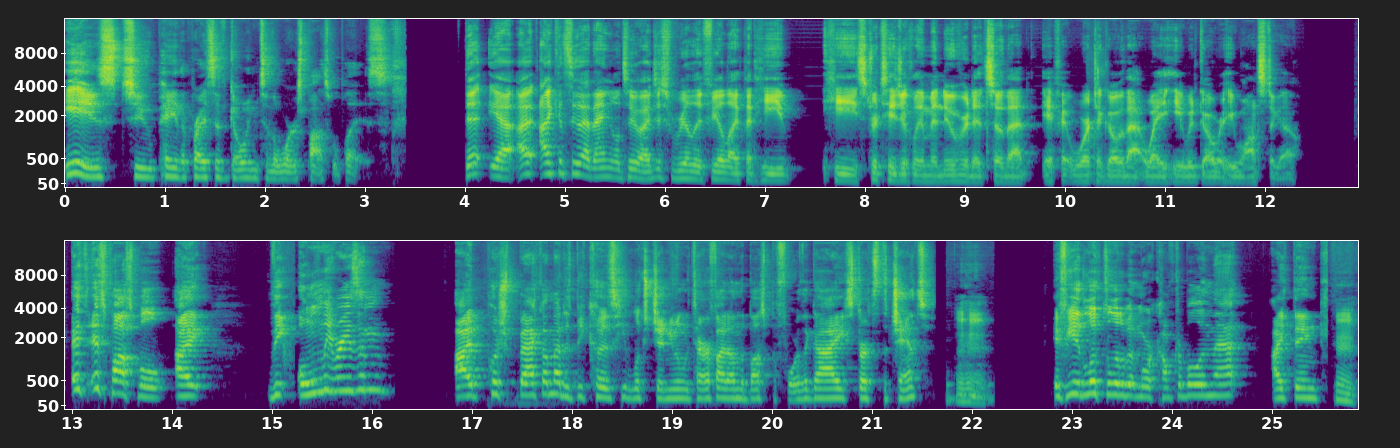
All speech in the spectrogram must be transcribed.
is to pay the price of going to the worst possible place. That- yeah, I, I can see that angle too. I just really feel like that he he strategically maneuvered it so that if it were to go that way, he would go where he wants to go. It, it's possible. I the only reason I push back on that is because he looks genuinely terrified on the bus before the guy starts the chant. Mm-hmm. if he had looked a little bit more comfortable in that, I think Hmm.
